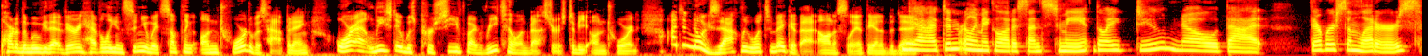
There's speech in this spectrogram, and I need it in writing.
part of the movie that very heavily insinuates something untoward was happening, or at least it was perceived by retail investors to be untoward. I didn't know exactly what to make of that, honestly, at the end of the day. Yeah, it didn't really make a lot of sense to me, though I do know that there were some letters,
